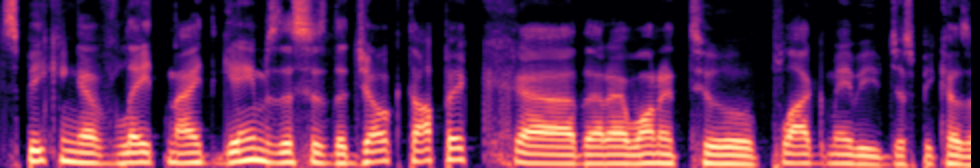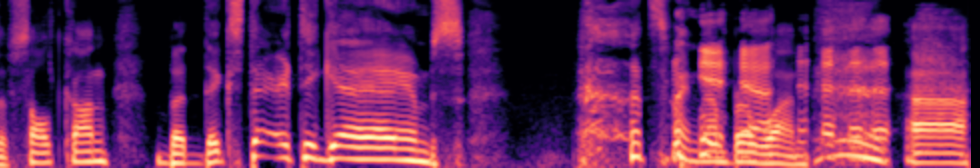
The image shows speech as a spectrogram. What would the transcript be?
speaking of late night games. This is the joke topic uh, that I wanted to plug, maybe just because of SaltCon. But dexterity games. That's my number yeah. one. Uh,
